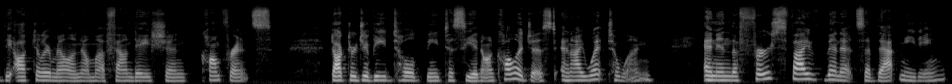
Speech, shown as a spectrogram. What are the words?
the ocular melanoma foundation conference dr javid told me to see an oncologist and i went to one. And in the first five minutes of that meeting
